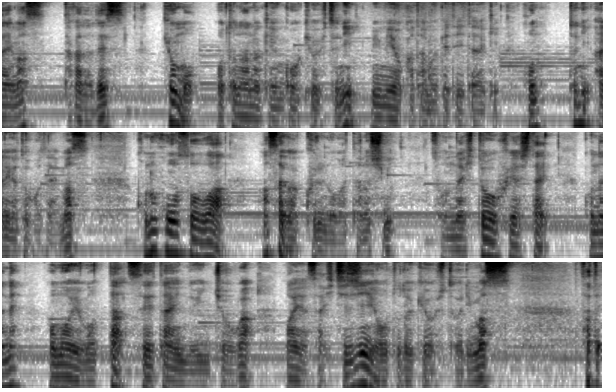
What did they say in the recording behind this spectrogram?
ざいます。高田です。今日も大人の健康教室に耳を傾けていただき本当にありがとうございます。この放送は朝が来るのが楽しみ。そんな人を増やしたい。こんなね思いを持った生体院の院長が毎朝7時にお届けをしております。さて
